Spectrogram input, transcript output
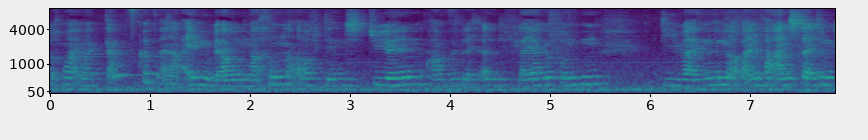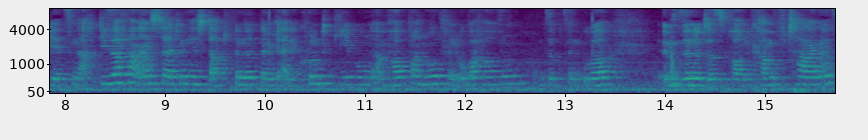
noch mal einmal ganz kurz eine Eigenwerbung machen. Auf den Stühlen haben Sie vielleicht alle die Flyer gefunden. Die weisen hin auf eine Veranstaltung, die jetzt nach dieser Veranstaltung hier stattfindet, nämlich eine Kundgebung am Hauptbahnhof in Oberhausen um 17 Uhr im Sinne des Frauenkampftages.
